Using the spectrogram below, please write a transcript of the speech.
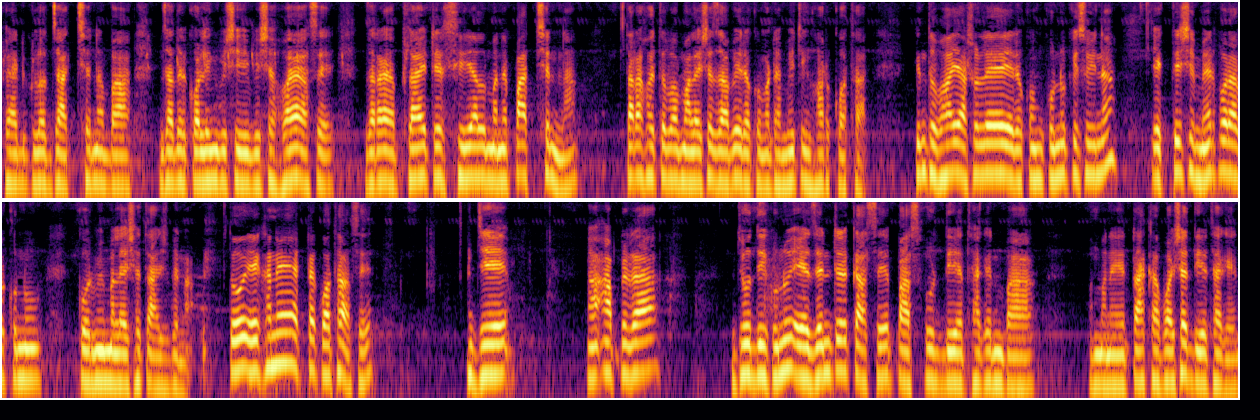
ফ্লাইটগুলো যাচ্ছে না বা যাদের কলিং বেশি বিষয়ে হয়ে আছে, যারা ফ্লাইটের সিরিয়াল মানে পাচ্ছেন না, তারা হয়তো বা মালয়েশিয়া যাবে, এরকম একটা মিটিং হওয়ার কথা। কিন্তু ভাই, আসলে এরকম কোনো কিছুই না, একত্রিশে মের পর আর কোনো কর্মী মালয়েশিয়াতে আসবে না। তো এখানে একটা কথা আছে যে আপনারা যদি কোনো এজেন্টের কাছে পাসপোর্ট দিয়ে থাকেন বা মানে টাকা পয়সা দিয়ে থাকেন,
